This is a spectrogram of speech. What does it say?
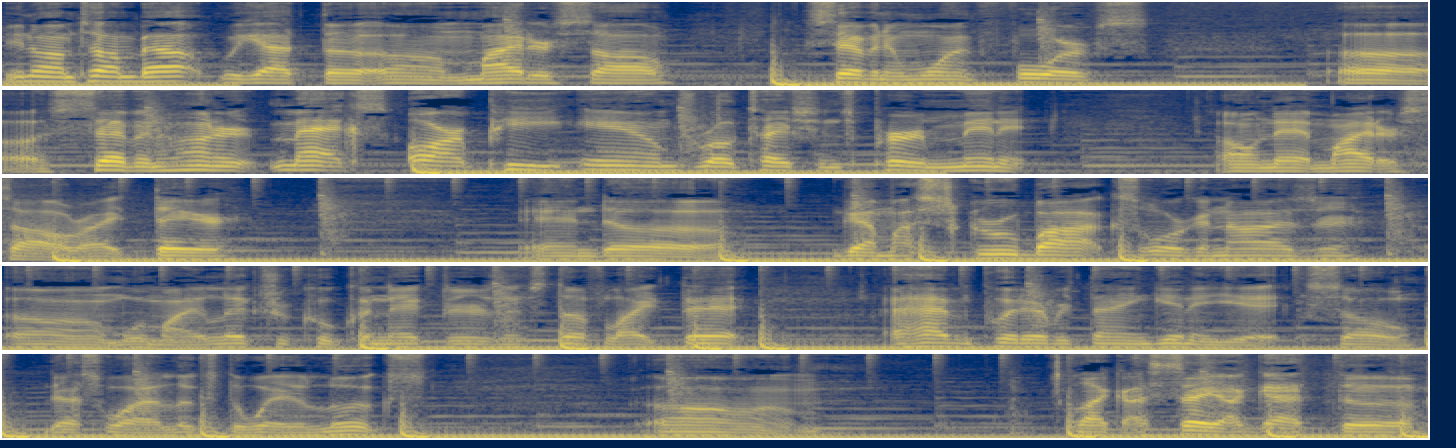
you know what I'm talking about? We got the um, miter saw, seven and one fourths uh, 700 max RPMs, rotations per minute on that miter saw right there. And uh, got my screw box organizer um, with my electrical connectors and stuff like that. I haven't put everything in it yet, so that's why it looks the way it looks. Um, like I say, I got the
